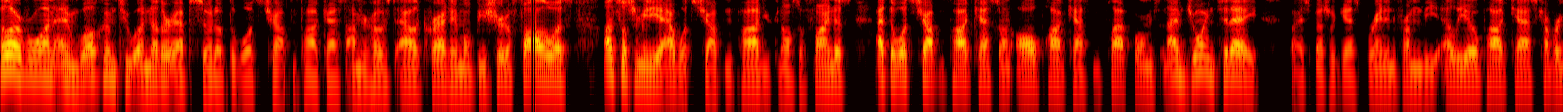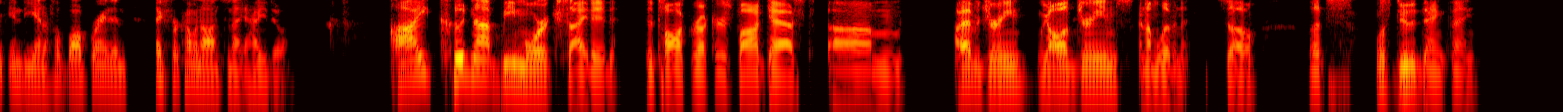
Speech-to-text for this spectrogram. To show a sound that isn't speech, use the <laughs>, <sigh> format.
Hello, everyone, and welcome to another episode of the What's Chopping podcast. I'm your host, Alec Crouthamel. Be sure to follow us on social media at What's Chopping Pod. You can also find us at the What's Chopping podcast on all podcasting platforms. And I'm joined today by a special guest, Brandon from the LEO podcast covering Indiana football. Brandon, thanks for coming on tonight. How you doing? I could not be more excited to talk Rutgers podcast. Um, I have a dream. We all have dreams, and I'm living it. So let's Let's do the dang thing.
